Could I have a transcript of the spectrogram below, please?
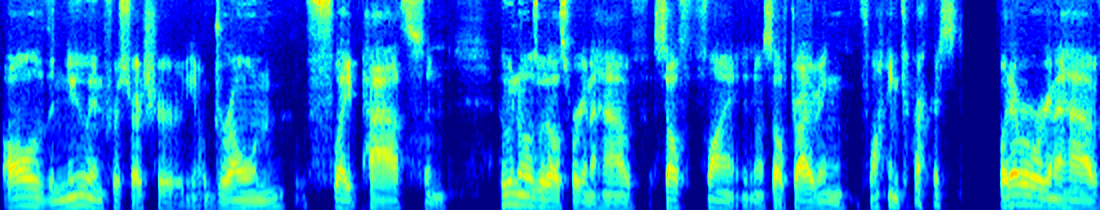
all of the new infrastructure, you know, drone flight paths, and who knows what else we're going to have self flying, you know, self driving flying cars, whatever we're going to have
